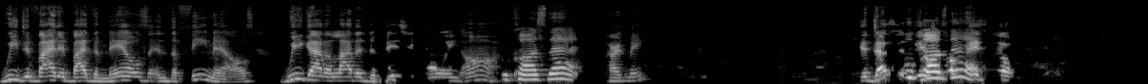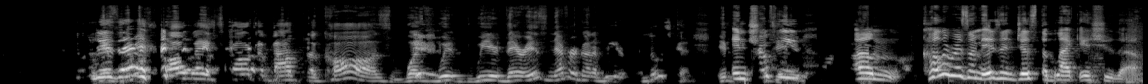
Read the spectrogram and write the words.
We divided by the males and the females. We got a lot of division going on. Who caused that? Pardon me? It doesn't. Who caused that? So that? always talk about the cause. What we, we're there is never going to be a solution. If and truthfully, um, colorism isn't just a black issue, though.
